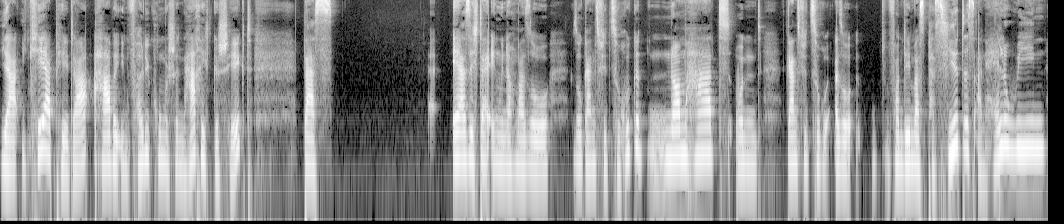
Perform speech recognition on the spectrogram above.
ja, Ikea Peter habe ihm voll die komische Nachricht geschickt, dass er sich da irgendwie noch mal so so ganz viel zurückgenommen hat und ganz viel zurück, also von dem, was passiert ist an Halloween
